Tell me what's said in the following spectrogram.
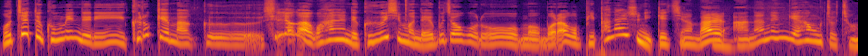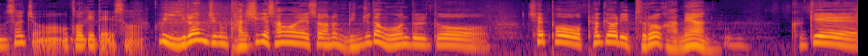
어쨌든 국민들이 그렇게 막 그 실려가고 하는데 그것이 뭐 내부적으로 뭐 뭐라고 비판할 수는 있겠지만 말안 음. 하는 게 한국적 정서죠. 거기에 대해서. 그럼 이런 지금 단식의 상황에서는 민주당 의원들도 체포 표결이 들어가면 그게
